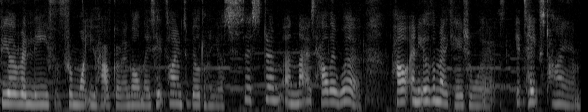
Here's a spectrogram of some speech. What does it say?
feel relief from what you have going on. They take time to build up in your system and that is how they work. How any other medication works. It takes time.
